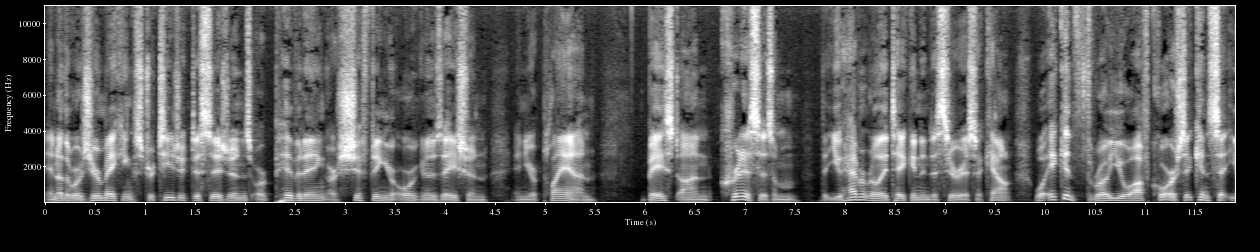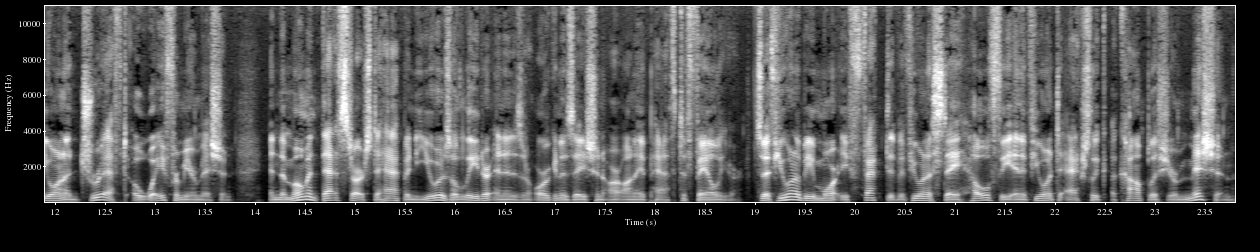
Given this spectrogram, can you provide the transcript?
in other words, you're making strategic decisions or pivoting or shifting your organization and your plan based on criticism that you haven't really taken into serious account, well, it can throw you off course. It can set you on a drift away from your mission. And the moment that starts to happen, you as a leader and as an organization are on a path to failure. So if you want to be more effective, if you want to stay healthy, and if you want to actually accomplish your mission,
